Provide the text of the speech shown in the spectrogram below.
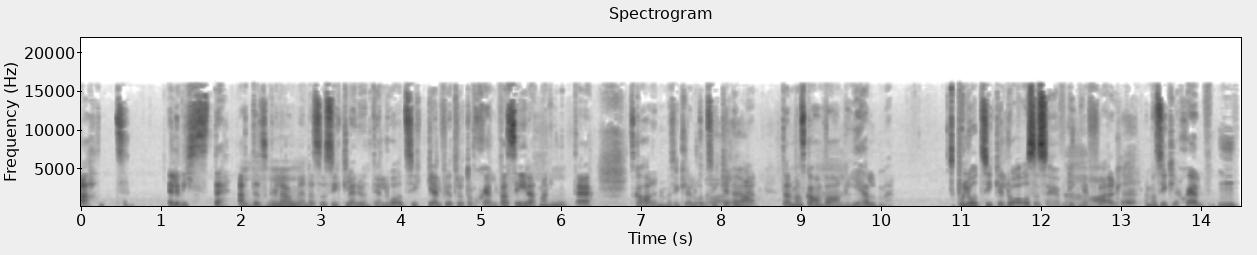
att eller visste att den skulle Mhm. användas och cykla runt i en lådcykel. För jag tror att de själva säger att man inte ska ha den när man cyklar lådcykel Ah, ja. Utan man ska ha en vanlig hjälm på lådcykel då och sen så hövdingen Aha, för okej. när man cyklar själv. Mm.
